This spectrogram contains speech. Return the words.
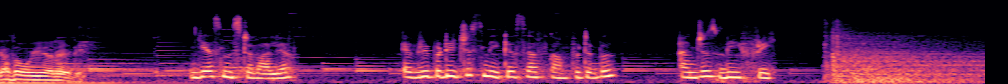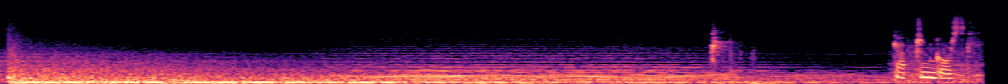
क्या तो we are ready yes Mister Valia. Everybody just make yourself comfortable and just be free. Captain Gorski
